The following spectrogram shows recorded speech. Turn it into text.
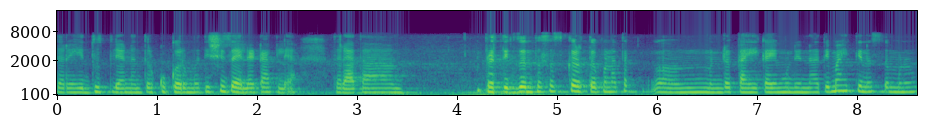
तर हे धुतल्यानंतर कुकरमध्ये शिजायला टाकल्या. तर आता प्रत्येकजण तसंच करतं पण आता म्हणलं काही काही मुलींना ते माहिती नसतं म्हणून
